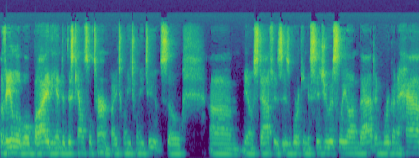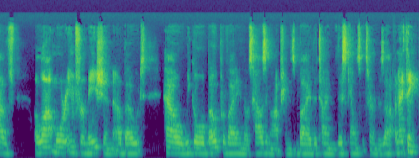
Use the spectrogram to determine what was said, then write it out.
available by the end of this council term by 2022. So, um, you know, staff is, is working assiduously on that, and we're going to have a lot more information about how we go about providing those housing options by the time this council term is up. And I think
